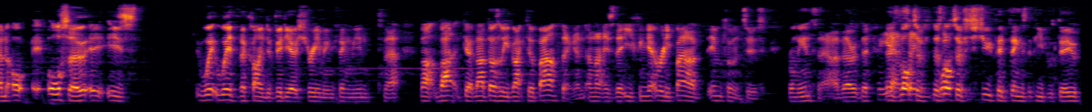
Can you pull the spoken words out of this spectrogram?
and also it is with, with the kind of video streaming thing, the internet that that that does lead back to a bad thing, and, and that is that you can get really bad influences from the internet. There, there Yeah, there's lots so of there's what- lots of stupid things that people do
